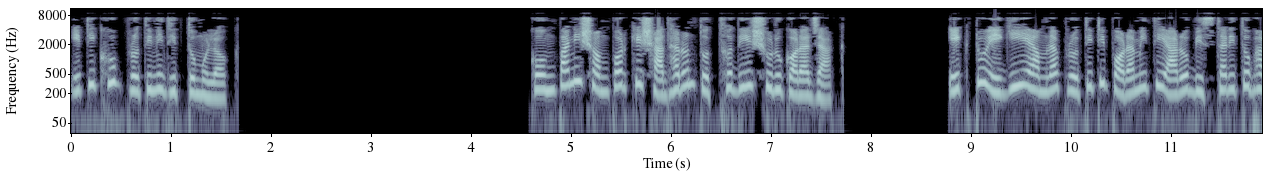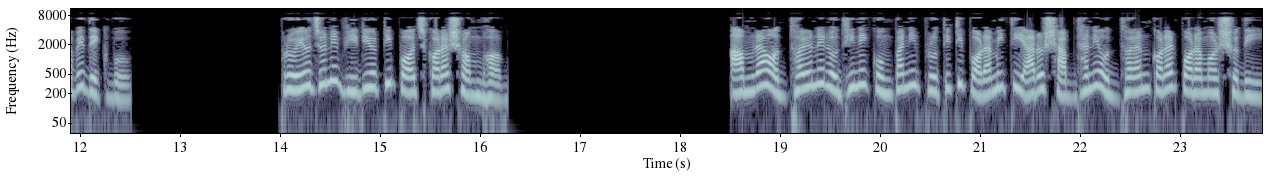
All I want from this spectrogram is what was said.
এটি খুব প্রতিনিধিত্বমূলক। কোম্পানি সম্পর্কে সাধারণ তথ্য দিয়ে শুরু করা যাক। একটু এগিয়ে আমরা প্রতিটি পরামিতি আরও বিস্তারিতভাবে দেখব। প্রয়োজনে ভিডিওটি পজ করা সম্ভব। আমরা অধ্যয়নের অধীনে কোম্পানির প্রতিটি পরামিতি আরও সাবধানে অধ্যয়ন করার পরামর্শ দিই।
